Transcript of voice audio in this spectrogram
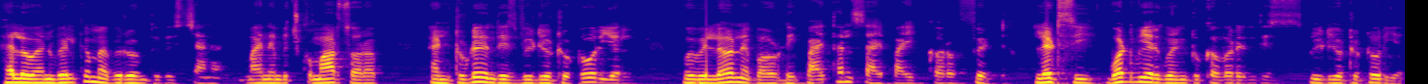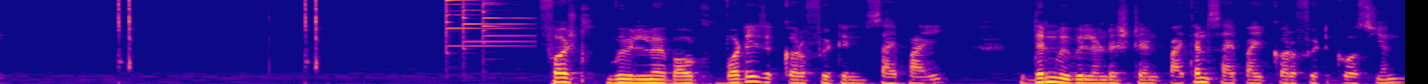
Hello and welcome everyone to this channel. My name is Kumar Saurabh and today in this video tutorial we will learn about the Python SciPy curve fit. Let's see what we are going to cover in this video tutorial. First we will know about what is a curve fit in SciPy. Then we will understand Python SciPy curve fit Gaussian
